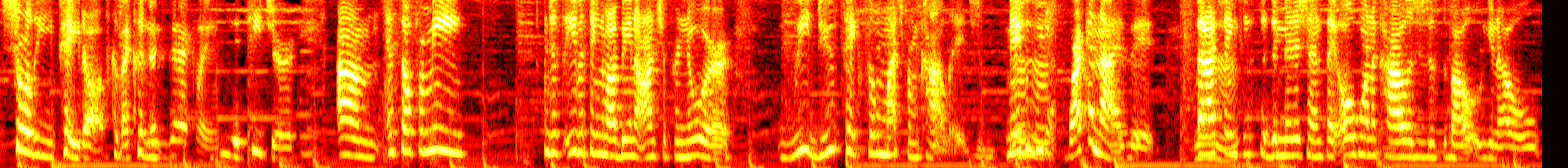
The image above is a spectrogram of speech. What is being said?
surely paid off because I couldn't exactly be a teacher. Um, and so for me, just even thinking about being an entrepreneur, we do take so much from college. Maybe mm-hmm. we don't recognize it, but mm-hmm. I think just to diminish it and say, "Oh, going to college is just about you know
